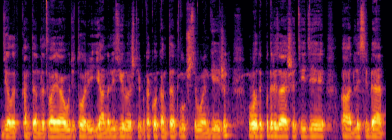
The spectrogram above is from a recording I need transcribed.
делает контент для твоей аудитории и анализируешь, типа, какой контент лучше всего engaged. Вот, и подрезаешь эти идеи а, для себя.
